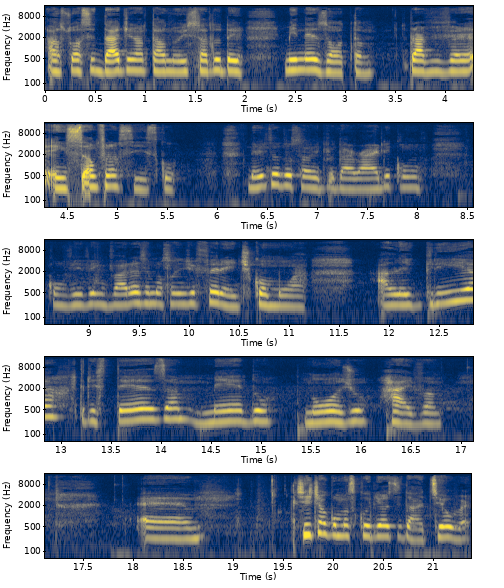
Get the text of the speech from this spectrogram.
a sua cidade natal no estado de Minnesota para viver em São Francisco. Dentro do cérebro da Riley, convivem várias emoções diferentes, como a alegria, tristeza, medo, nojo, raiva. É... Cite algumas curiosidades, se houver.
